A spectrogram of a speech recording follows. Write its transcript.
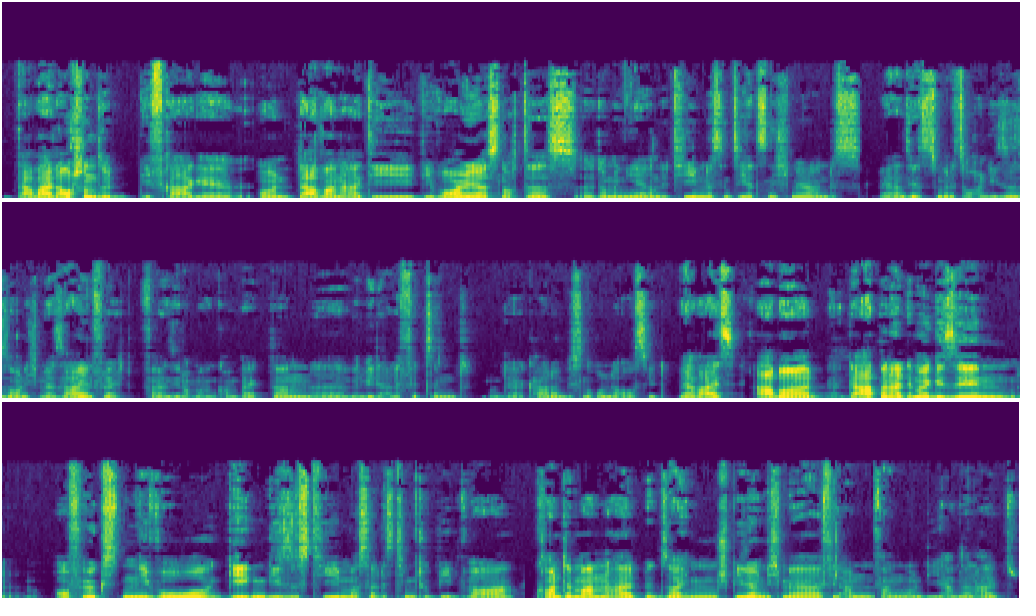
Da war halt auch schon so die Frage und da waren halt die, die Warriors noch das äh, dominierende Team, das sind sie jetzt nicht mehr und das werden sie jetzt zumindest auch in dieser Saison nicht mehr sein, vielleicht fallen sie nochmal ein Comeback dann, äh, wenn wieder alle fit sind und der Kader ein bisschen runder aussieht, wer weiß. Aber da hat man halt immer gesehen, auf höchstem Niveau gegen dieses Team, was halt das Team to beat war, konnte man halt mit solchen Spielern nicht mehr viel anfangen und die haben dann halt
